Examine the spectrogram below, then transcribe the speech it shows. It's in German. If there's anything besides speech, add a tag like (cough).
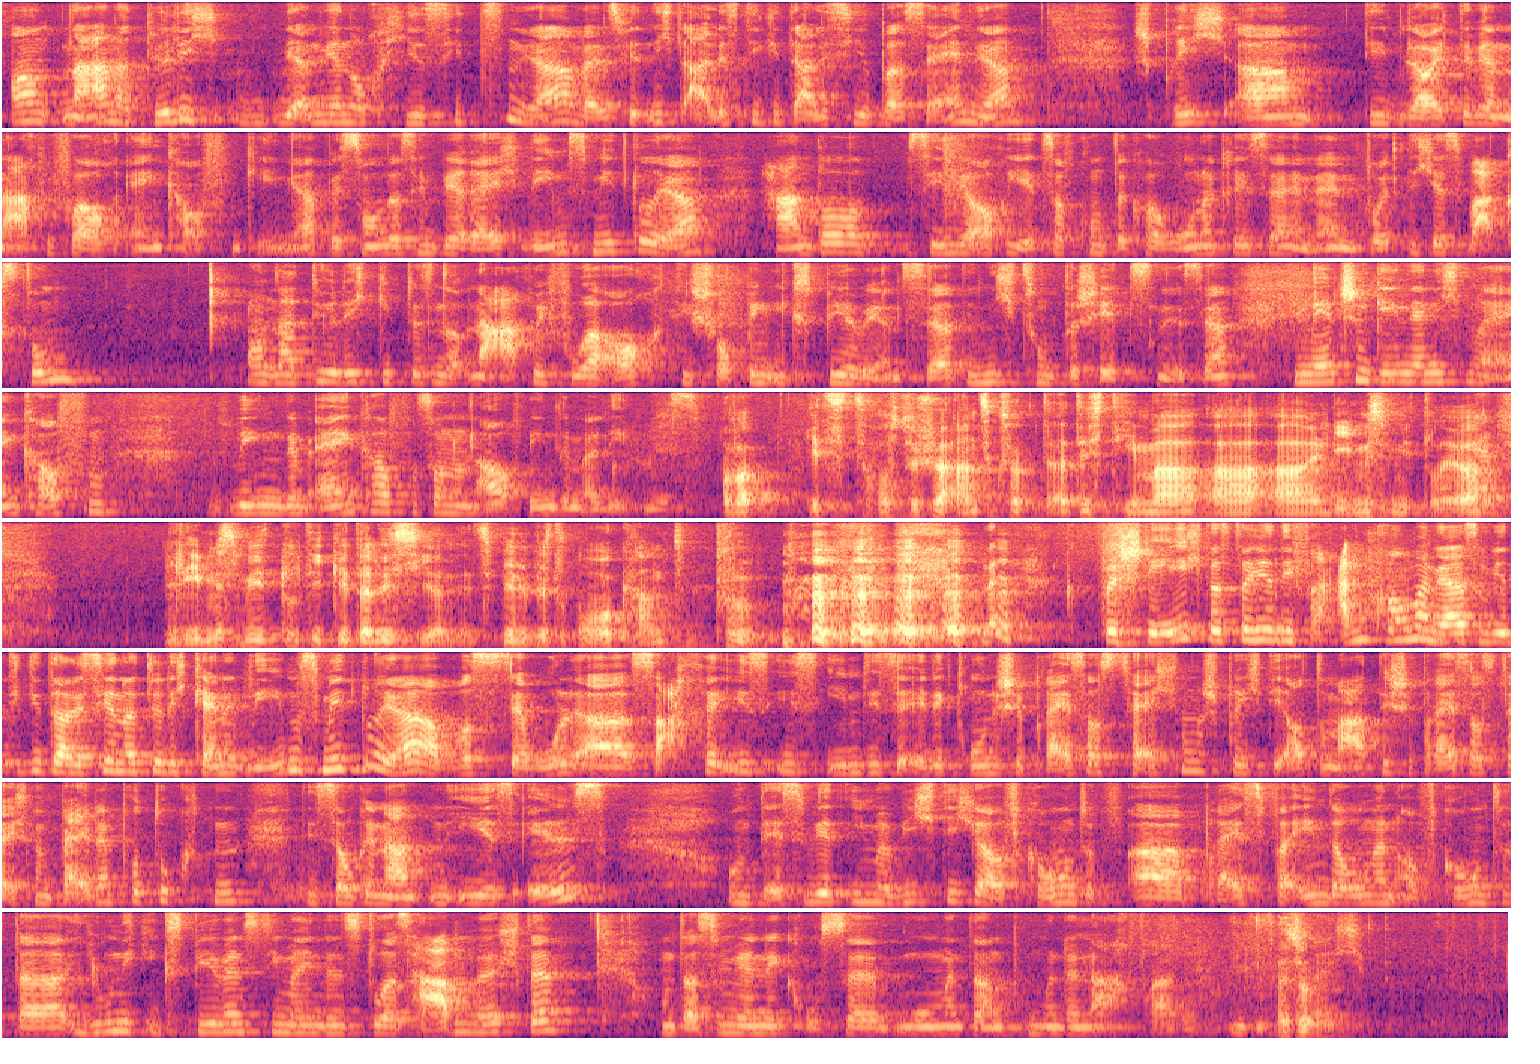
Und na, natürlich werden wir noch hier sitzen, ja, weil es wird nicht alles digitalisierbar sein. Ja. Sprich, ähm, die Leute werden nach wie vor auch einkaufen gehen, ja? besonders im Bereich Lebensmittel. Ja? Handel sehen wir auch jetzt aufgrund der Corona-Krise ein, ein deutliches Wachstum. Und natürlich gibt es nach wie vor auch die Shopping Experience, ja, die nicht zu unterschätzen ist. Ja. Die Menschen gehen ja nicht nur einkaufen wegen dem Einkaufen, sondern auch wegen dem Erlebnis. Aber jetzt hast du schon eins gesagt, äh, das Thema äh, äh, Lebensmittel. Ja. ja. Lebensmittel digitalisieren. Jetzt bin ich ein bisschen provokant. (laughs) (laughs) verstehe ich, dass da hier die Fragen kommen. Ja, also wir digitalisieren natürlich keine Lebensmittel, ja, aber was sehr wohl eine Sache ist, ist eben diese elektronische Preisauszeichnung, sprich die automatische Preisauszeichnung bei den Produkten, die sogenannten ESLs. Und das wird immer wichtiger aufgrund äh, Preisveränderungen, aufgrund der Unique Experience, die man in den Stores haben möchte. Und da sind wir eine große, momentan boomende Nachfrage in diesem also, Bereich.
